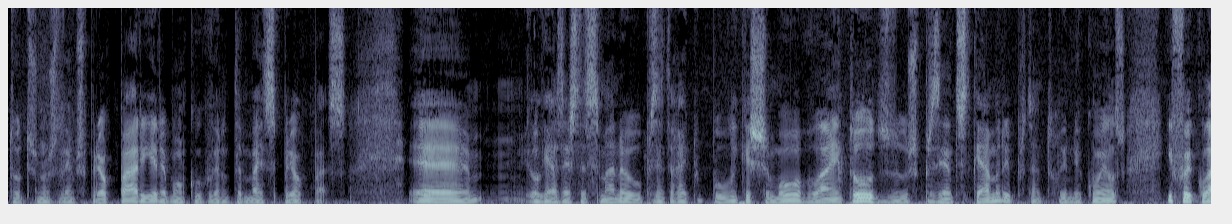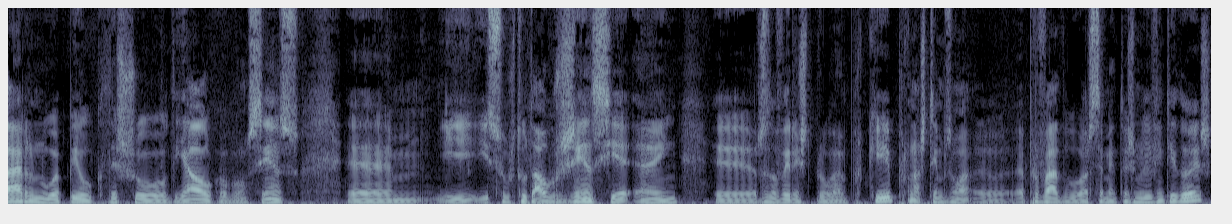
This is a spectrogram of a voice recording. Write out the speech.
todos nos devemos preocupar e era bom que o Governo também se preocupasse. Eh, Aliás, esta semana o Presidente da República chamou a Belém todos os presidentes de Câmara e, portanto, reuniu com eles e foi claro no apelo que deixou ao diálogo, ao bom senso eh, e, e, sobretudo, à urgência em resolver este problema. Porquê? Porque nós temos um, eh, aprovado o Orçamento 2022,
